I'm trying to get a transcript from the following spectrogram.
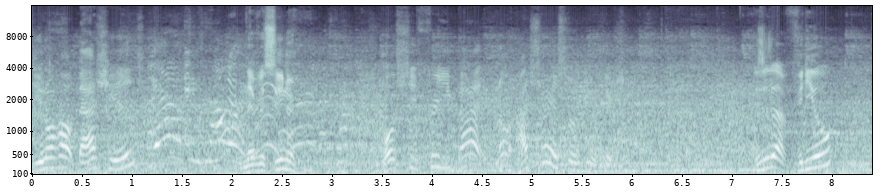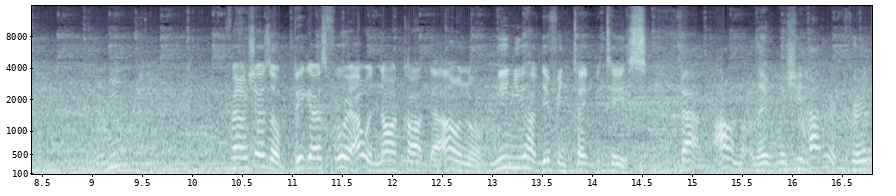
Do you know how bad she is? Never seen her. Well, she's pretty bad. No, I swear I saw you a picture. Is it that video? Fam, she has a big ass forehead. I would not cop that. I don't know. Me and you have different type of tastes. Fam, I don't know. Like when she had her curly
